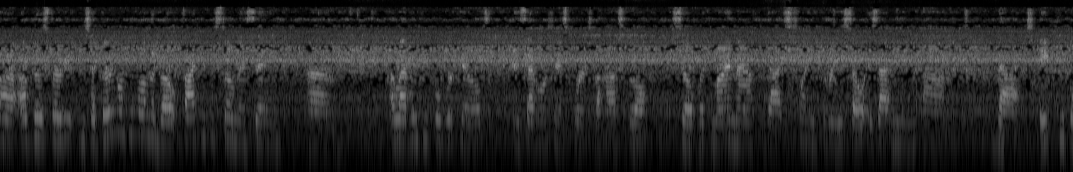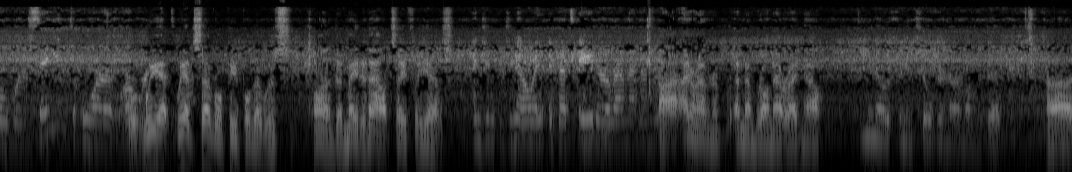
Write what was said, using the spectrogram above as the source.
uh, of those 30, you said 31 people on the boat, five people still missing. Um, 11 people were killed and seven were transported to the hospital. So with my math, that's 23. So does that mean um, that eight people were saved, or, or well, we had we had several people that was uh, that made it out safely? Yes. And do, do you know if that's eight or around that number? I, I don't have a, number on that right now. Do you know if any children are among the dead? Uh,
